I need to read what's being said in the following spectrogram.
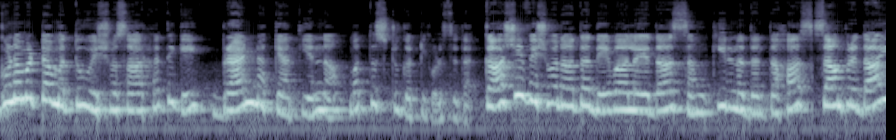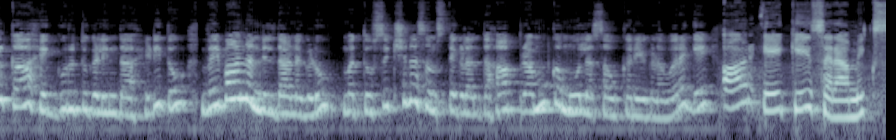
ಗುಣಮಟ್ಟ ಮತ್ತು ವಿಶ್ವಾಸಾರ್ಹತೆಗೆ ಬ್ರ್ಯಾಂಡ್ನ ಖ್ಯಾತಿಯನ್ನ ಮತ್ತಷ್ಟು ಗಟ್ಟಿಗೊಳಿಸಿದೆ. ಕಾಶಿ ವಿಶ್ವನಾಥ ದೇವಾಲಯದ ಸಂಕೀರ್ಣದಂತಹ ಸಾಂಪ್ರದಾಯಿಕ ಹೆಗ್ಗುರುತುಗಳಿಂದ ಹಿಡಿದು ವಿಮಾನ ನಿಲ್ದಾಣಗಳು ಮತ್ತು ಶಿಕ್ಷಣ ಸಂಸ್ಥೆಗಳಂತಹ ಪ್ರಮುಖ ಮೂಲ ಸೌಕರ್ಯಗಳವರೆಗೆ ಆರ್ ಎ ಕೆ ಸೆರಾಮಿಕ್ಸ್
